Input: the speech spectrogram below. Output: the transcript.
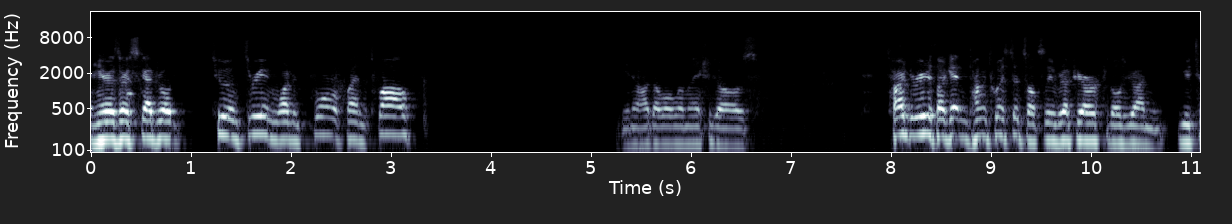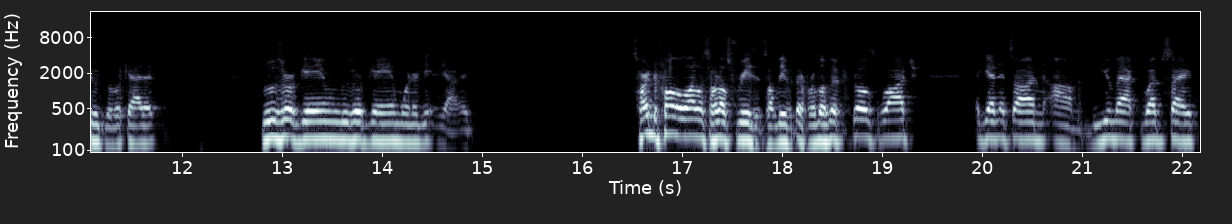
And here's our schedule: two and three, and one and four. We're playing the twelfth. You know how double elimination goes. It's hard to read without getting tongue twisted, so let's leave it up here for those of you on YouTube to look at it. Loser of game, loser of game, winner game. Yeah, it, it's hard to follow along when someone else reads it, so I'll leave it there for a little bit for those to watch. Again, it's on um, the UMAC website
